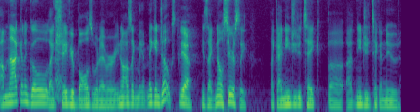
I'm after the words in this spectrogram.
I'm not gonna go like shave your balls or whatever. You know, I was like ma- making jokes. Yeah. He's like, No, seriously. Like, I need you to take, uh, I need you to take a nude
